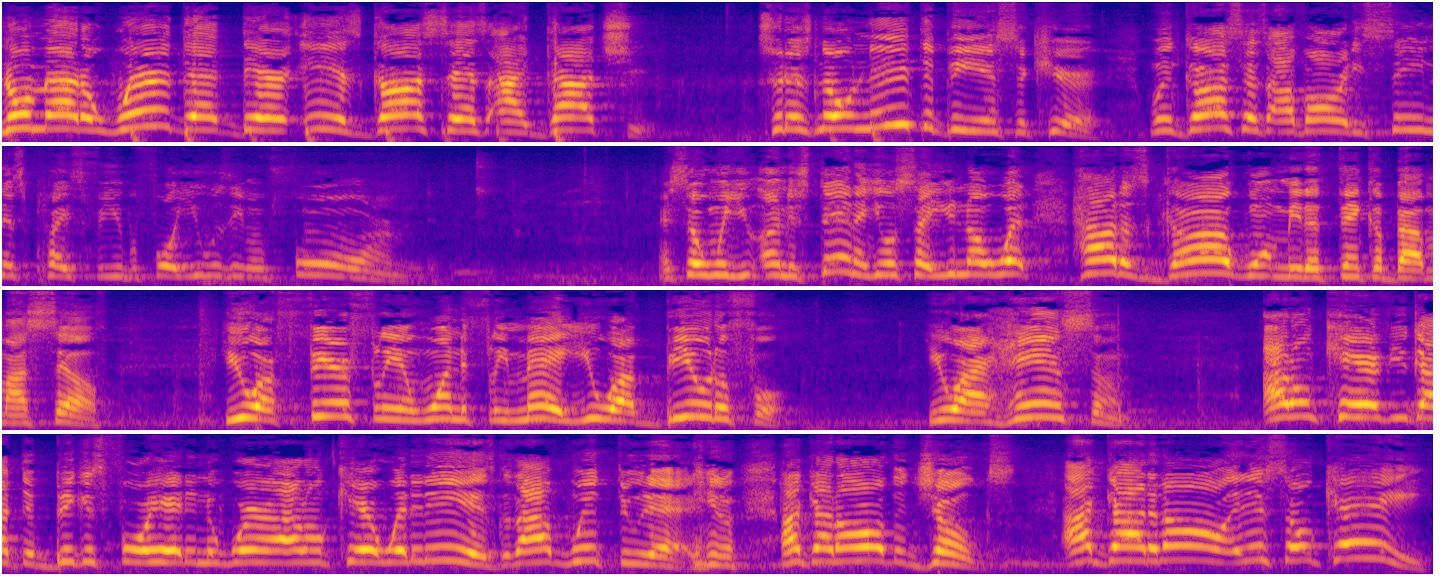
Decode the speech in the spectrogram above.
No matter where that there is, God says, I got you. So there's no need to be insecure. When God says, I've already seen this place for you before you was even formed. And so when you understand it, you'll say, you know what? How does God want me to think about myself? You are fearfully and wonderfully made. You are beautiful. You are handsome. I don't care if you got the biggest forehead in the world. I don't care what it is because I went through that. You know, I got all the jokes. I got it all, and it's okay.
